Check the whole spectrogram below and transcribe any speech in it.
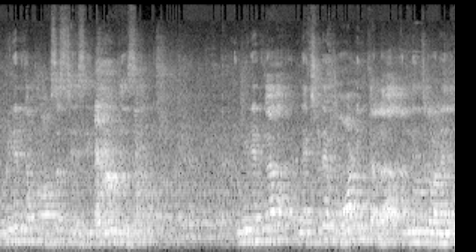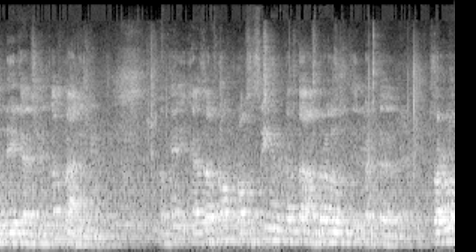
ఇమీడియట్గా ప్రాసెస్ చేసి క్లీన్ చేసి ఇమీడియట్గా నెక్స్ట్ డే మార్నింగ్ కల్లా అందించడం అనేది డే క్యాచ్ యొక్క planning okay as of now processing unit అంతా ఆంధ్రాలో ఉంది బట్ uh, త్వరలో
